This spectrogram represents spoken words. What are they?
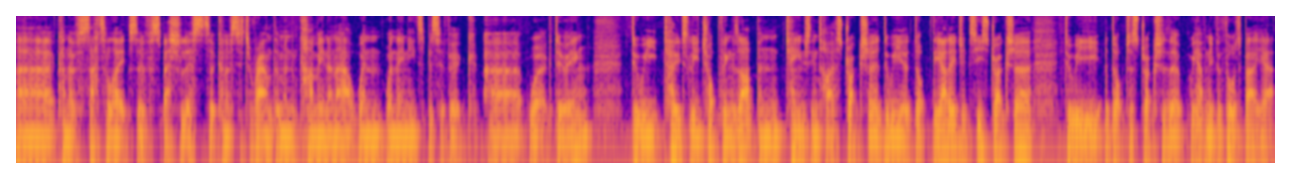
uh, kind of satellites of specialists that kind of sit around them and come in and out when, when they need specific uh, work doing? Do we totally chop things up and change the entire structure? Do we adopt the ad agency structure? Do we adopt a structure that we haven't even thought about yet?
